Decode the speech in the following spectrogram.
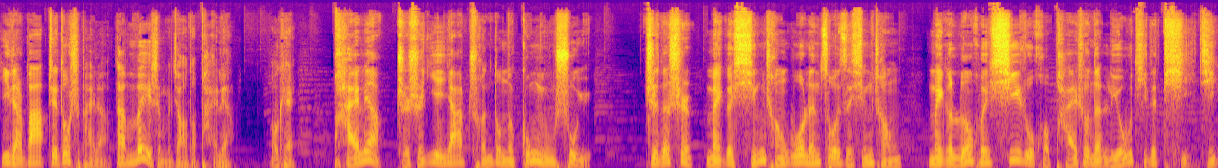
1.8，这都是排量，但为什么叫做排量？OK，排量只是液压传动的公用术语，指的是每个行程涡轮做一次行程，每个轮回吸入或排出的流体的体积，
